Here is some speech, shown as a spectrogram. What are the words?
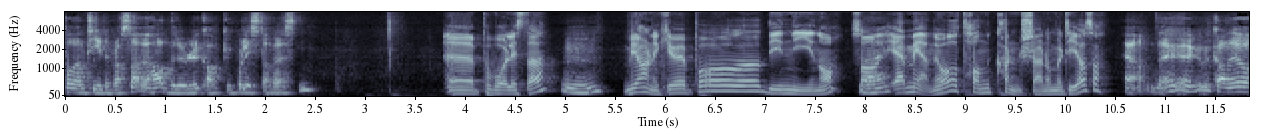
På den tiendeplassen Hadde du Lukaku på lista, forresten? Uh, på vår liste? Mm. Vi har han ikke på de ni nå, så Nei. jeg mener jo at han kanskje er nummer ti. Altså. Ja, det kan jo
